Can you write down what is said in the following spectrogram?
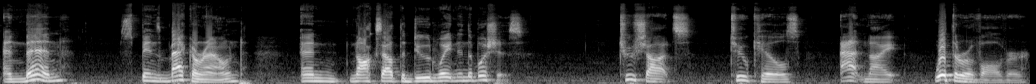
and then spins back around and knocks out the dude waiting in the bushes. Two shots, two kills at night with the revolver.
